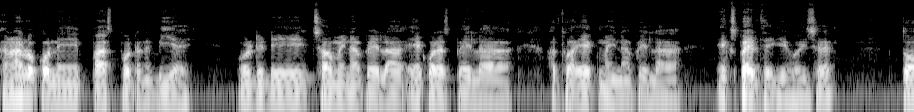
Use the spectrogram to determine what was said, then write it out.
ઘણા લોકોની પાસપોર્ટ અને બીઆઈ ઓલરેડી છ મહિના પહેલાં, એક વર્ષ પહેલાં અથવા એક મહિના પહેલાં એક્સપાયર થઈ ગઈ હોય છે. તો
